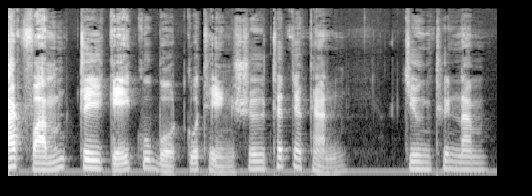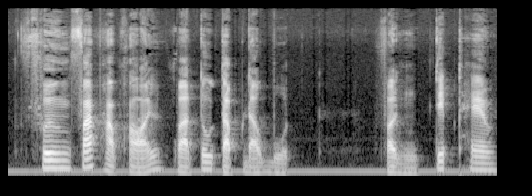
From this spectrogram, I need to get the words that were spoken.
Tác phẩm Tri kỷ của Bụt của Thiền sư Thích Nhất Hạnh Chương thứ năm Phương pháp học hỏi và tu tập đạo Bụt. Phần tiếp theo.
